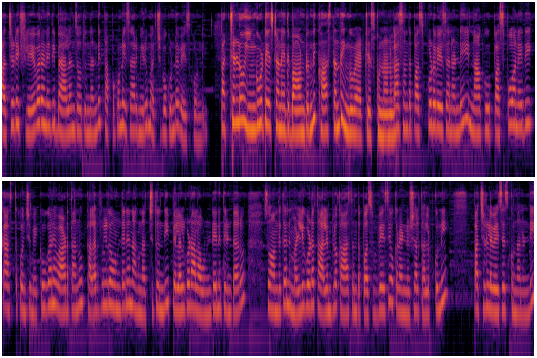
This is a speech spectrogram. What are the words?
పచ్చడి ఫ్లేవర్ అనేది బ్యాలెన్స్ అవుతుందండి. తప్పకుండా ఈసారి మీరు మర్చిపోకుండా వేసుకోండి. పచ్చళ్ళు ఇంగువ టేస్ట్ అనేది బాగుంటుంది. కాస్తంత ఇంగువ యాడ్ చేసుకున్నాను. కాస్తంత పసుపు కూడా వేసానండి. నాకు పసుపు అనేది కాస్త కొంచెం ఎక్కువగానే వాడతాను. కలర్ఫుల్గా ఉంటేనే నాకు నచ్చుతుంది. పిల్లలు కూడా అలా ఉంటేనే తింటారు. సో అందుకని మళ్ళీ కూడా తాలింపులో కాస్తంత పసుపు వేసి ఒక రెండు నిమిషాలు కలుపుకుని పచ్చడిలో వేసేసుకున్నానండి.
